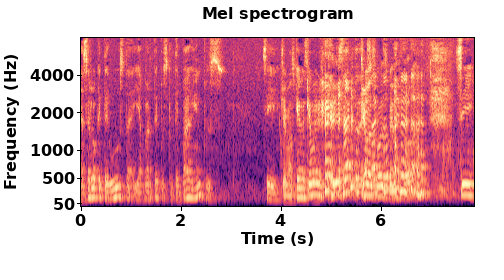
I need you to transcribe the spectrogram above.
hacer lo que te gusta y aparte pues que te paguen, pues sí. ¿Qué más? ¿Qué, exacto, ¿Qué más puedes pedir, Sí,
